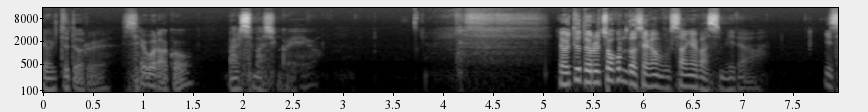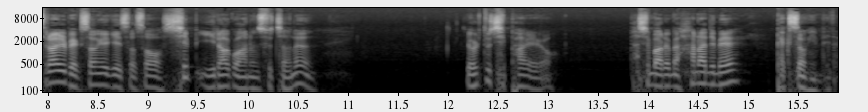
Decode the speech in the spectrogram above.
열두 돌을 세우라고 말씀하신 거예요. 열두 돌을 조금 더 제가 묵상해 봤습니다. 이스라엘 백성에게 있어서 12라고 하는 숫자는 열두 지파예요. 다시 말하면 하나님의 백성입니다.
